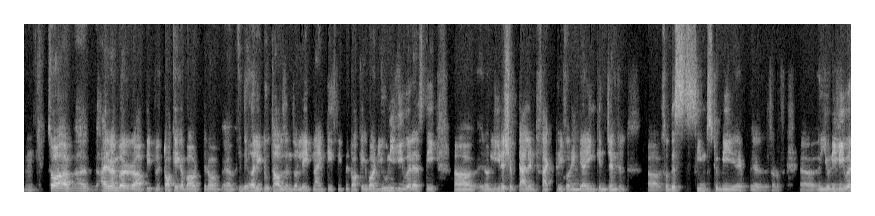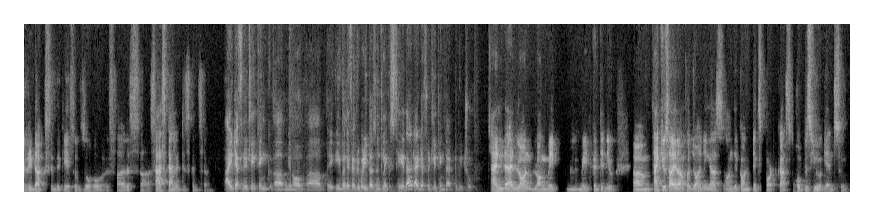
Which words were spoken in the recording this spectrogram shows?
Mm-hmm. So uh, uh, I remember uh, people talking about, you know, uh, in the early 2000s or late 90s, people talking about Unilever as the, uh, you know, leadership talent factory for India Inc. in general. Uh, so this seems to be a, a sort of Unilever redux in the case of Zoho as far as SaaS talent is concerned. I definitely think, um, you know, uh, even if everybody doesn't like say that, I definitely think that to be true. And and long long may may it continue. Um, thank you, Sairam, for joining us on the Context podcast. Hope to see you again soon.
